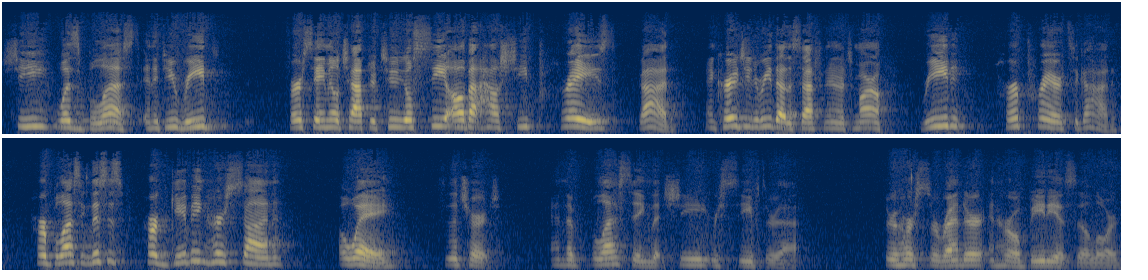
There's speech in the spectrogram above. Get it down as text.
she was blessed. And if you read 1 Samuel chapter 2, you'll see all about how she praised God. I encourage you to read that this afternoon or tomorrow. Read her prayer to God, her blessing. This is her giving her son away to the church and the blessing that she received through that, through her surrender and her obedience to the Lord.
